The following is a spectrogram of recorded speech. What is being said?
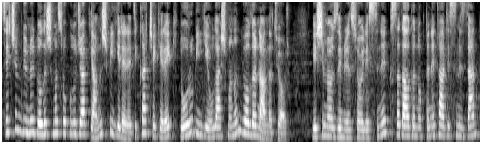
seçim günü dolaşıma sokulacak yanlış bilgilere dikkat çekerek doğru bilgiye ulaşmanın yollarını anlatıyor. Yeşim Özdemir'in söylesini kısa dalga.net adresimizden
